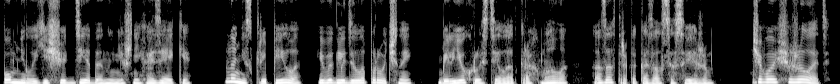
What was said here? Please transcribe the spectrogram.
помнила еще деда нынешней хозяйки, но не скрипела и выглядела прочной, Белье хрустело от крахмала, а завтрак оказался свежим. Чего еще желать?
